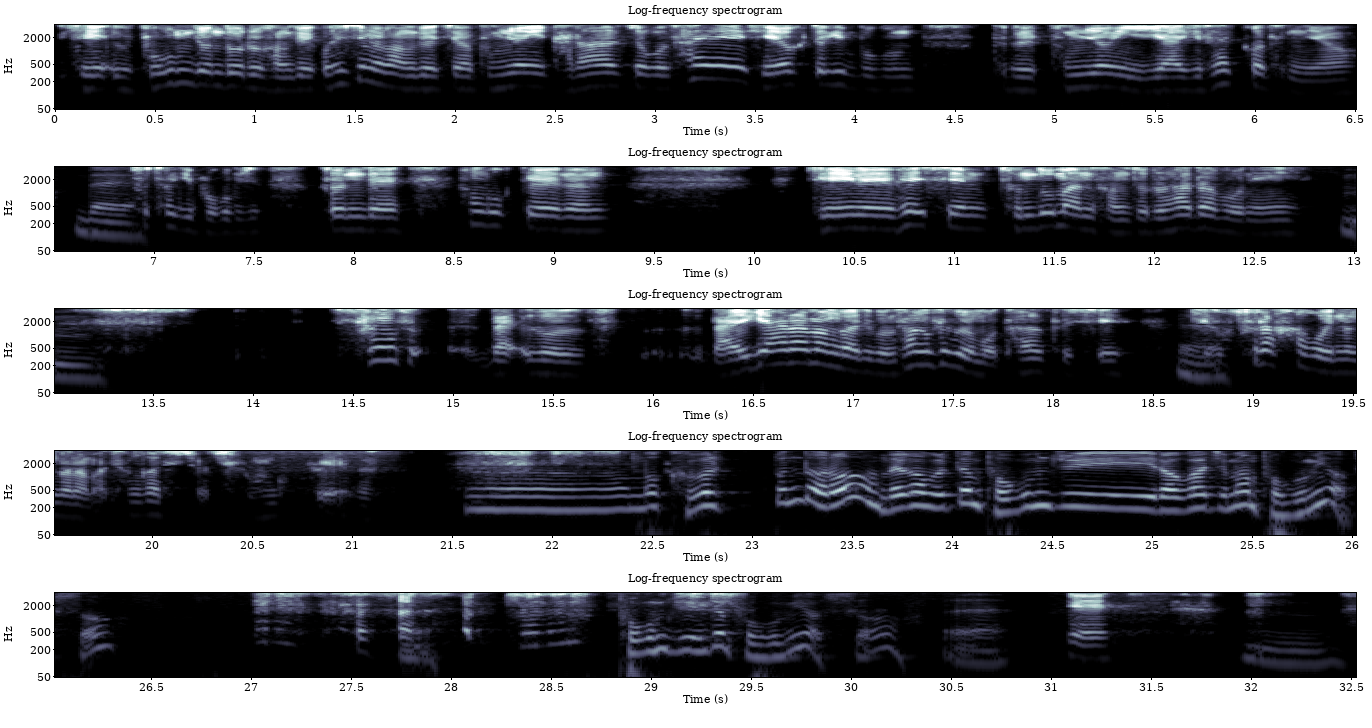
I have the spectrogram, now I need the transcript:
개- 복음 전도를 강조했고 회심을 강조했지만 분명히 다란적으로 사회 개혁적인 부분들을 분명히 이야기를 했거든요. 네, 초창기 복음 그런데 한국 교회는 개인의 회심 전도만 강조를 하다 보니 음, 상승 나, 그, 날개 하나만 가지고는 상승을 못 하듯이 예. 계속 추락하고 있는 거나 마찬가지죠. 지금 한국 교회는. 어, 뭐 그걸 뿐더러 내가 볼 땐 복음주의라고 하지만 복음이 없어. 예. 복음주의인데 복음이 없어. 예. 예, 음.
